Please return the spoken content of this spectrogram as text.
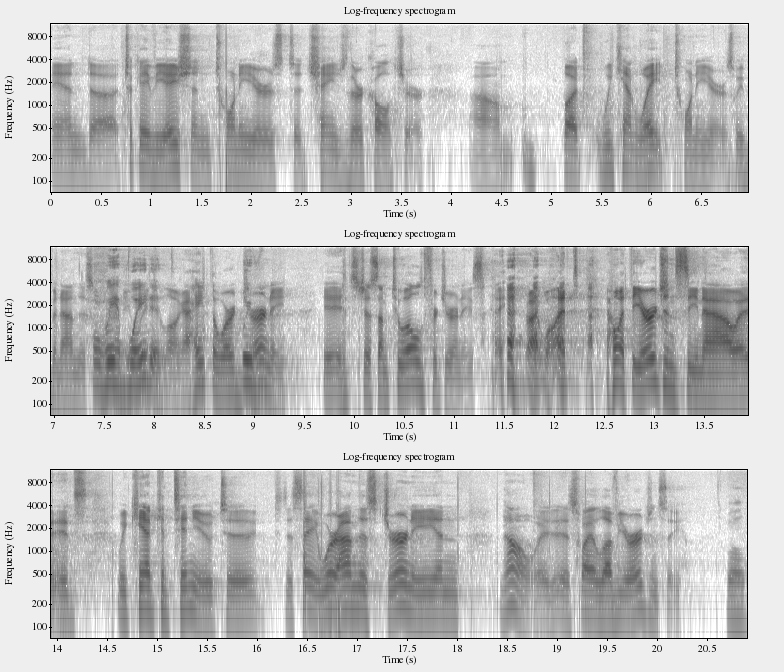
And uh, took aviation 20 years to change their culture. Um, but we can't wait 20 years. We've been on this Well, we have waited. long. I hate the word We've- journey. It's just I'm too old for journeys. I want I want the urgency now. It's we can't continue to to say we're on this journey and no, it- it's why I love your urgency. Well,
